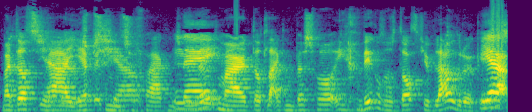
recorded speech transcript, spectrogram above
Maar Dat ja, je hebt ze niet zo vaak natuurlijk. Nee. Maar dat lijkt me best wel ingewikkeld als dat je blauwdruk is. Ja.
